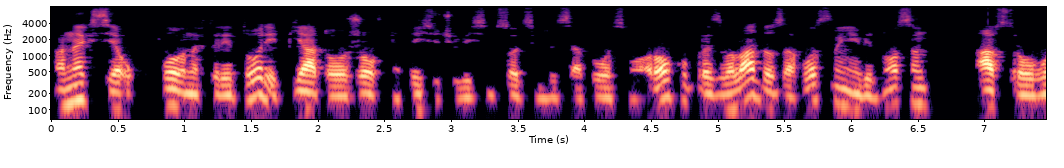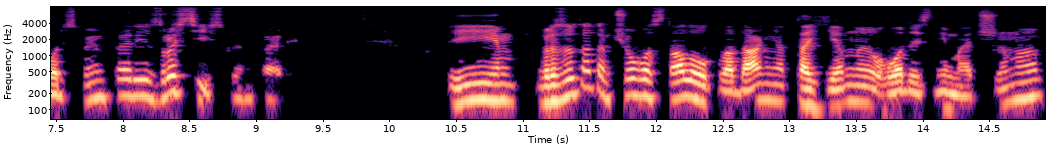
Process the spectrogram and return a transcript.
анексія окупованих територій 5 жовтня 1878 року призвела до загострення відносин Австро-Угорської імперії з Російською імперією. І результатом чого стало укладання таємної угоди з Німеччиною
